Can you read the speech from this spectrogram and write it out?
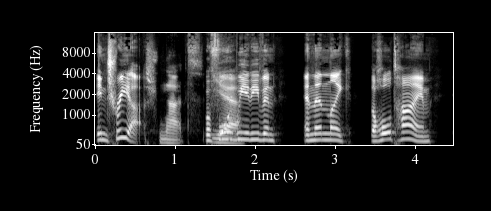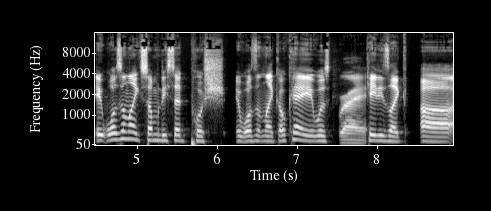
In triage, nuts. before yeah. we had even and then like the whole time it wasn't like somebody said push it wasn't like okay it was right. katie's like uh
